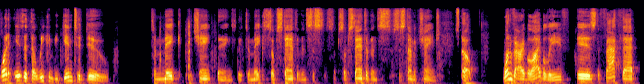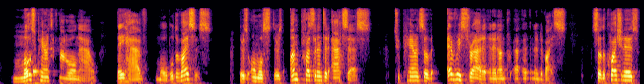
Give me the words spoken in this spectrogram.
what is it that we can begin to do to make to change things, to make substantive and substantive and systemic change? So, one variable I believe is the fact that most parents, if not all now, they have mobile devices there's almost there's unprecedented access to parents of every strata in, uh, in a device. So the question is,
